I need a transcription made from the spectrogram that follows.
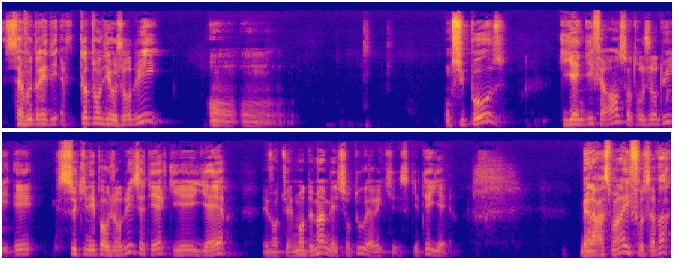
ça voudrait dire, quand on dit aujourd'hui, on, on, suppose qu'il y a une différence entre aujourd'hui et ce qui n'est pas aujourd'hui, c'est-à-dire qui est hier, éventuellement demain, mais surtout avec ce qui était hier. Mais alors à ce moment-là, il faut savoir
